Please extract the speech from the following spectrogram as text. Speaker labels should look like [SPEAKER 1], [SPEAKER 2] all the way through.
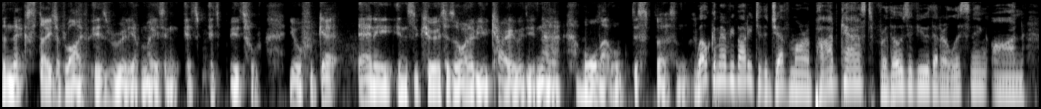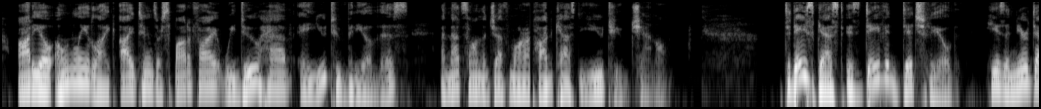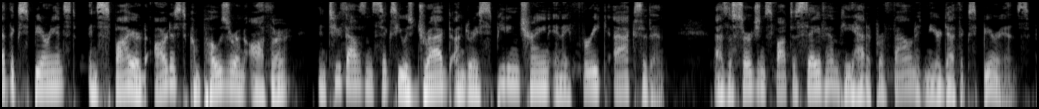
[SPEAKER 1] The next stage of life is really amazing. It's it's beautiful. You'll forget any insecurities or whatever you carry with you now, all that will disperse. And
[SPEAKER 2] welcome everybody to the Jeff Mara podcast. For those of you that are listening on audio only, like iTunes or Spotify, we do have a YouTube video of this, and that's on the Jeff Mara podcast YouTube channel. Today's guest is David Ditchfield. He is a near death experienced, inspired artist, composer, and author. In 2006, he was dragged under a speeding train in a freak accident. As the surgeons fought to save him, he had a profound near death experience.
